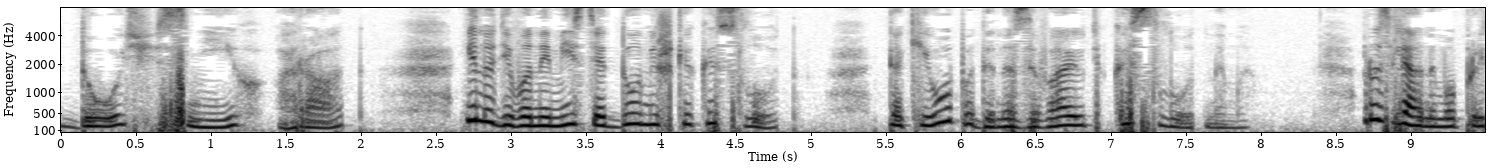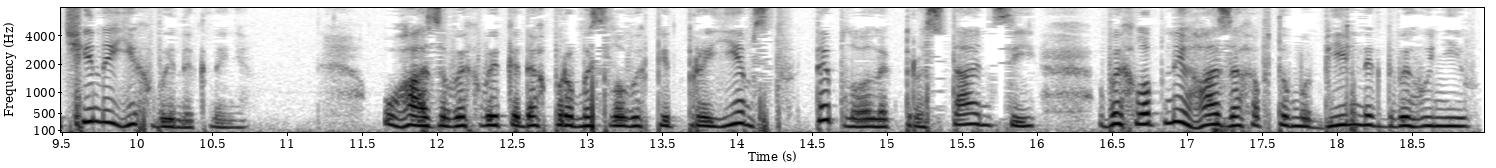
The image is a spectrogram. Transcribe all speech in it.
дощ, сніг, град. Іноді вони містять домішки кислот. Такі опади називають кислотними. Розглянемо причини їх виникнення. У газових викидах промислових підприємств, теплоелектростанцій, вихлопних газах автомобільних двигунів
